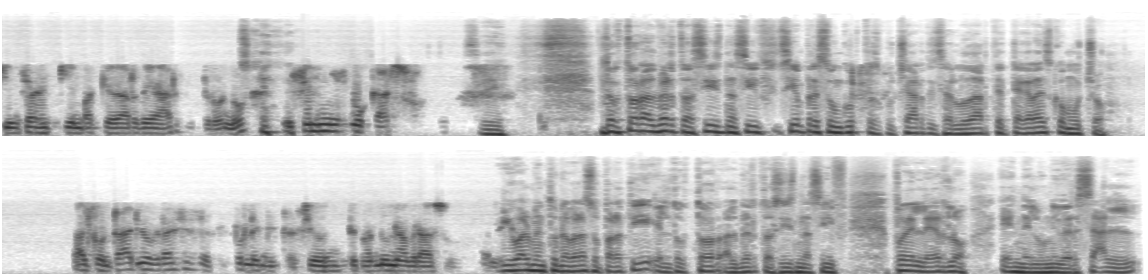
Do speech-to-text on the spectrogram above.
quién sabe quién va a quedar de árbitro, ¿no? es el mismo caso. Sí. Doctor Alberto Asís Nasif, siempre es un gusto escucharte y saludarte. Te agradezco mucho. Al contrario, gracias a ti por la invitación. Te mando un abrazo. Igualmente un abrazo para ti, el doctor Alberto Asís Nasif. Puede leerlo en el Universal,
